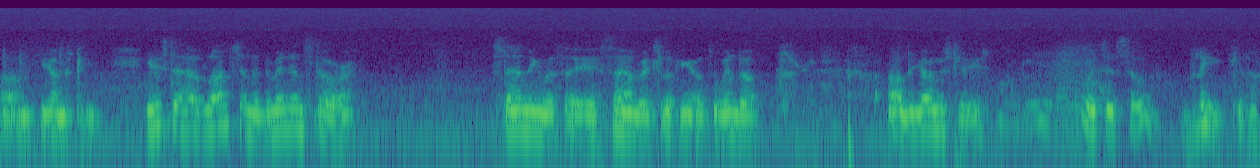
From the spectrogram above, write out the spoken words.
on Yonge Street. He used to have lunch in the Dominion store, standing with a sandwich looking out the window on the Yonge Street, which is so bleak, you know.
